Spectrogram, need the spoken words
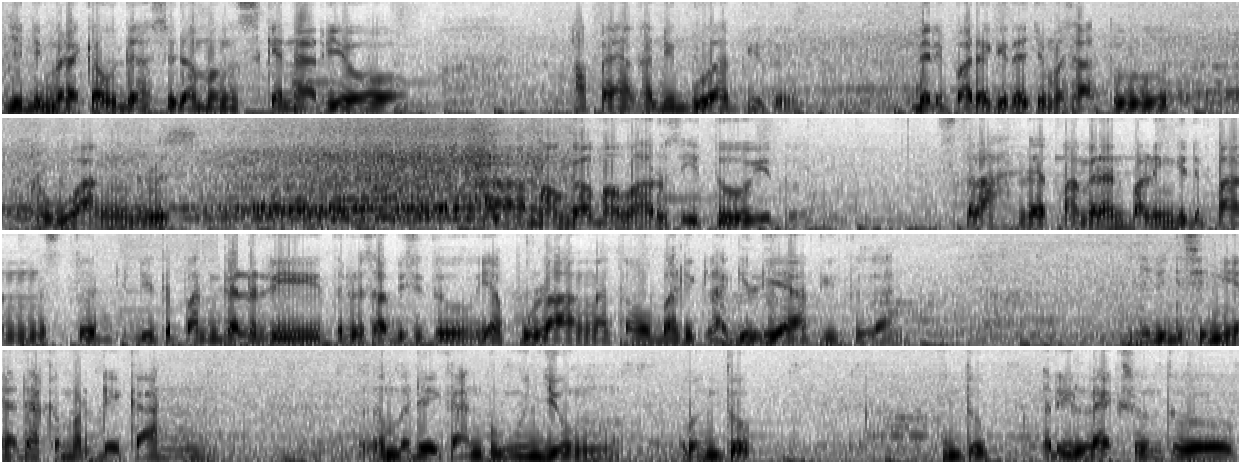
Jadi mereka udah sudah mengskenario apa yang akan dibuat gitu. Daripada kita cuma satu ruang terus uh, mau nggak mau harus itu gitu. setelah lihat pameran paling di depan studi, di depan galeri terus habis itu ya pulang atau balik lagi lihat gitu kan jadi di sini ada kemerdekaan kemerdekaan pengunjung untuk untuk rileks untuk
